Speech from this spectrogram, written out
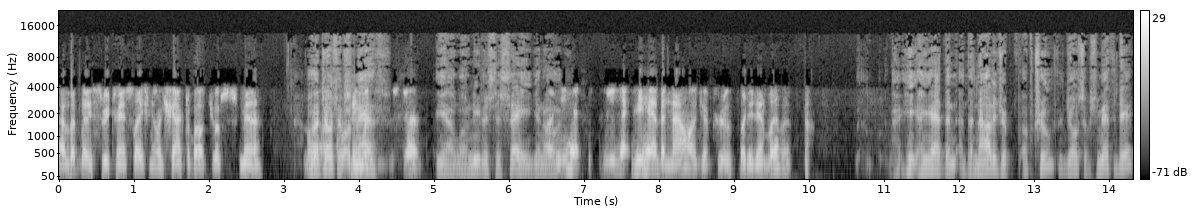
I, I looked at his three translation. I was shocked about Joseph Smith. Oh, uh, Joseph Smith. Yeah, well, needless to say, you know, he had, he had he had the knowledge of truth, but he didn't live it. he, he had the, the knowledge of, of truth, Joseph Smith did.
